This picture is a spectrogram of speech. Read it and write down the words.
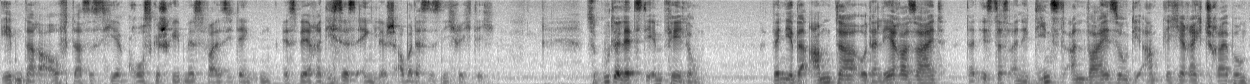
eben darauf, dass es hier groß geschrieben ist, weil sie denken, es wäre dieses Englisch. Aber das ist nicht richtig. Zu guter Letzt die Empfehlung. Wenn ihr Beamter oder Lehrer seid, dann ist das eine Dienstanweisung, die amtliche Rechtschreibung.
